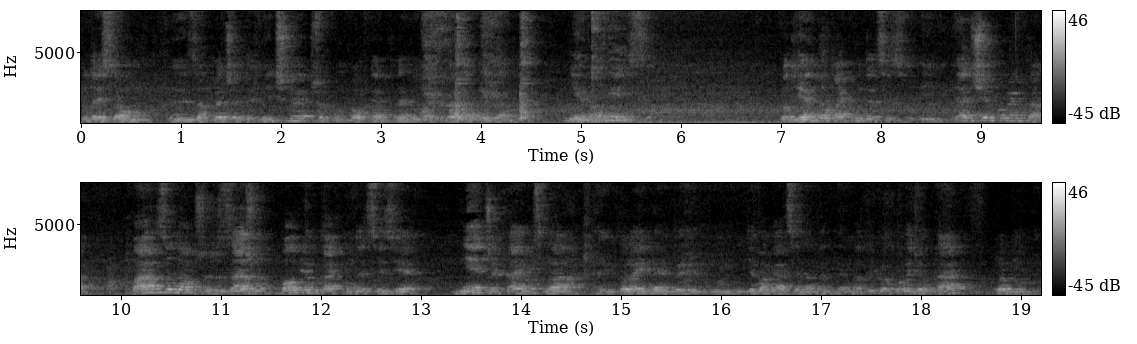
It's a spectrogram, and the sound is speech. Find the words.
Tutaj są y, zaplecze techniczne, przepompownia, tlen i tak dalej. Nie ma miejsca. Podjęto taką decyzję. I ja dzisiaj powiem tak, bardzo dobrze, że zarząd podjął taką decyzję, nie czekając na y, kolejne jakby, y, dywagacje na ten temat, tylko powiedział tak, robimy.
